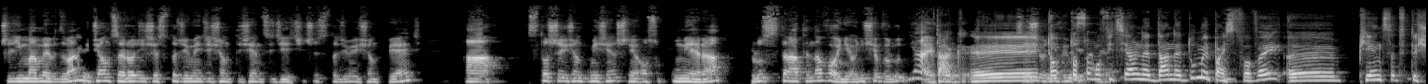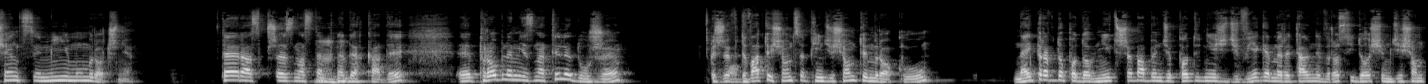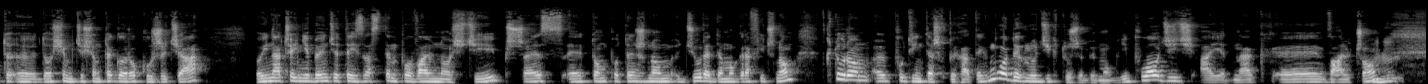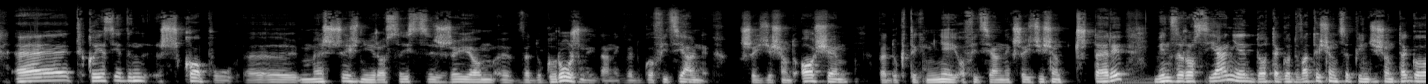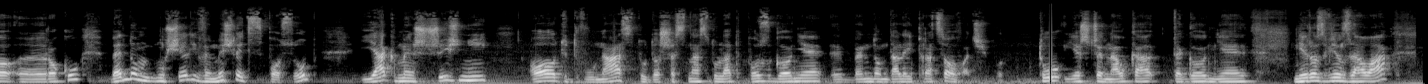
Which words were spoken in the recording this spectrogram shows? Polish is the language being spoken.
Czyli mamy w dwa miesiące rodzi się 190 tysięcy dzieci, czy 195, a 160 miesięcznie osób umiera, plus straty na wojnie. Oni się wyludniają. Tak, e, to, to są oficjalne dane Dumy Państwowej, e, 500 tysięcy minimum rocznie. Teraz przez następne Mhm. dekady. E, Problem jest na tyle duży, że w 2050 roku najprawdopodobniej trzeba będzie podnieść wiek emerytalny w Rosji do 80, e, do 80 roku życia, bo inaczej nie będzie tej zastępowalności przez e, tą potężną dziurę demograficzną, w którą e, Putin też wpycha tych młodych ludzi, którzy by mogli płodzić, a jednak walczą. Mhm. Tylko jest jeden szkopuł. Mężczyźni rosyjscy żyją według różnych danych, według oficjalnych 68, według tych mniej oficjalnych 64, więc Rosjanie do tego 2050 roku będą musieli wymyśleć sposób, jak mężczyźni od 12 do 16 lat po zgonie y, będą dalej pracować. Bo tu jeszcze nauka tego nie, nie rozwiązała.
